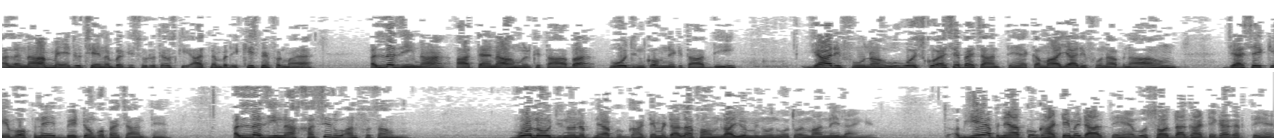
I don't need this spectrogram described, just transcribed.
اللہ نام میں جو چھ نمبر کی صورت ہے، اس کی آٹھ نمبر اکیس میں فرمایا اللہ زینا آ تیناہم الکتاب، وہ جن کو ہم نے کتاب دی یا رفونا ہوں وہ اس کو ایسے پہچانتے ہیں، کما یا رفونا بنا جیسے کہ وہ اپنے بیٹوں کو پہچانتے ہیں۔ اللہ زینا خسر انفسا وہ لوگ جنہوں نے اپنے آپ کو گھاٹے میں ڈالا، فہم لائیو منون وہ تو ایمان نہیں لائیں گے۔ تو اب یہ اپنے آپ کو گھاٹے میں ڈالتے ہیں، وہ سودا گھاٹے کا کرتے ہیں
